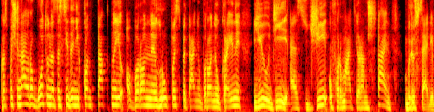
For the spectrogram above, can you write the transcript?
Розпочинає роботу на засіданні контактної оборонної групи з питань оборони України UDSG у форматі Рамштайн в Брюсселі.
